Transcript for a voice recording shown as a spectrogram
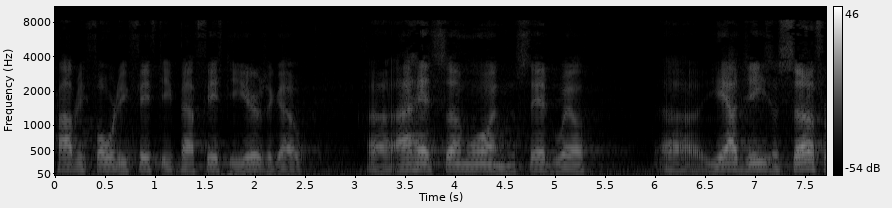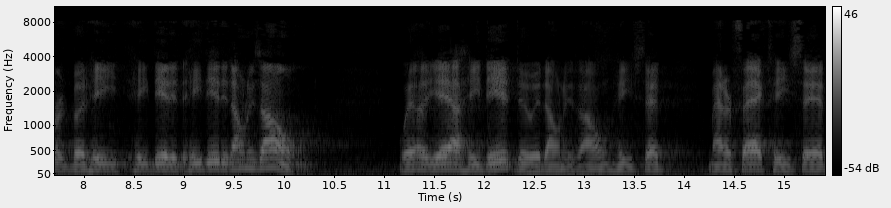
probably 40, 50, about 50 years ago, uh, I had someone said, "Well, uh, yeah, Jesus suffered, but he he did it. He did it on his own." Well, yeah, he did do it on his own. He said, matter of fact, he said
